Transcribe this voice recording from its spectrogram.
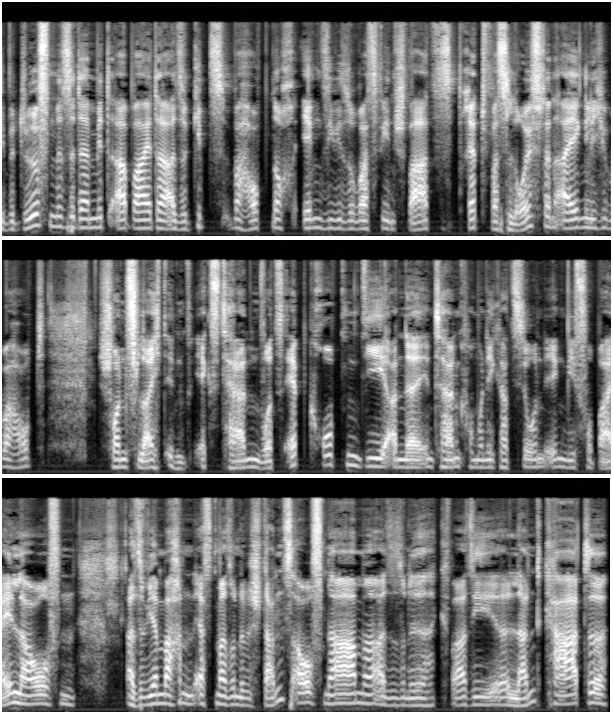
die Bedürfnisse der Mitarbeiter. Also gibt es überhaupt noch irgendwie sowas wie ein schwarzes Brett, was läuft dann eigentlich überhaupt schon vielleicht in externen WhatsApp-Gruppen, die an der internen Kommunikation irgendwie vorbeilaufen. Also wir machen erstmal so eine Bestandsaufnahme, also so eine quasi äh, Landkarte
